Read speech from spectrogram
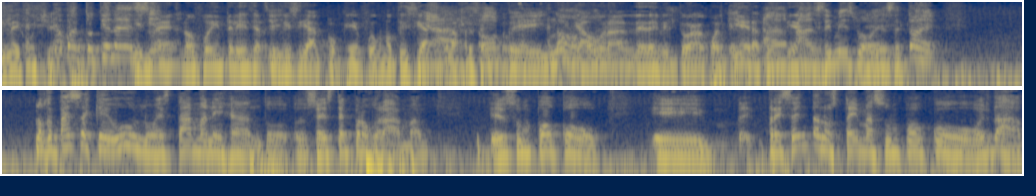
y le escuché. No, pues tú tienes Y no, cierta- es- no fue inteligencia artificial porque fue un noticiario Ya, que la presentó. ok, no, porque ahora le desvirtúan a cualquiera, ¿tú A- entiendes? Así mismo Sí. es. Entonces, lo que pasa es que uno está manejando, o sea, este programa es un poco, eh, presenta los temas un poco, ¿verdad?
